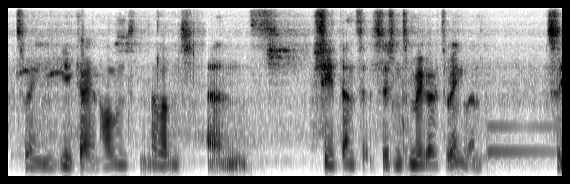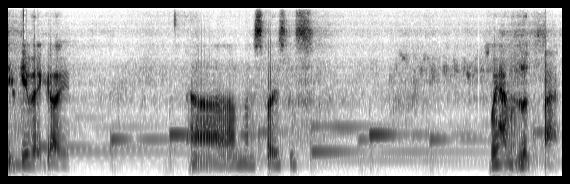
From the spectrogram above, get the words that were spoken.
between UK and Holland, Netherlands, and she then took the decision to move over to England to give it a go. Um, and I suppose we've, we haven't looked back.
